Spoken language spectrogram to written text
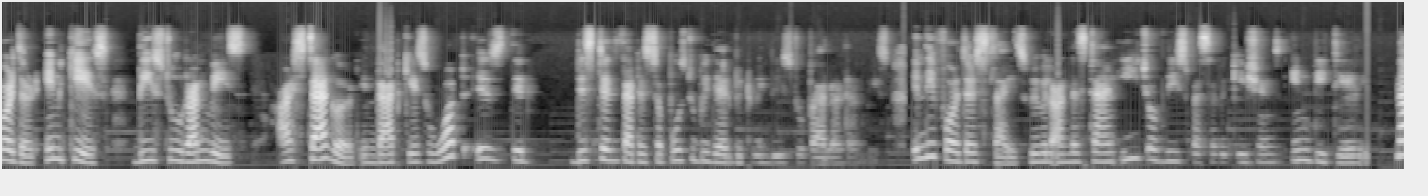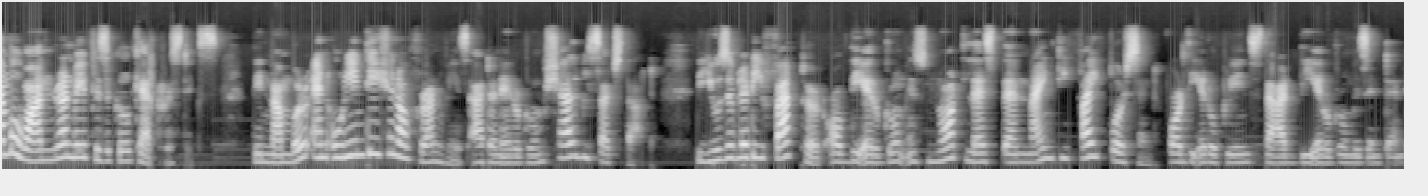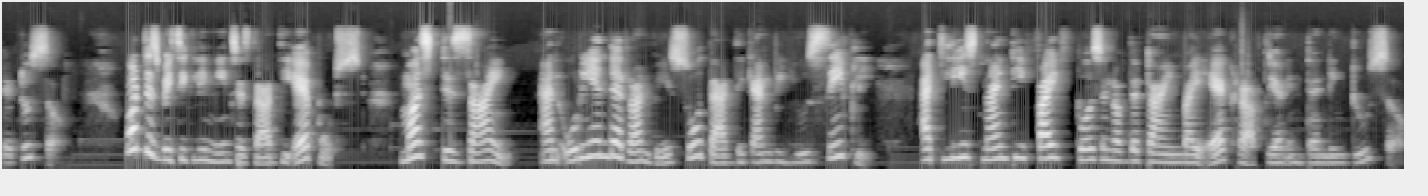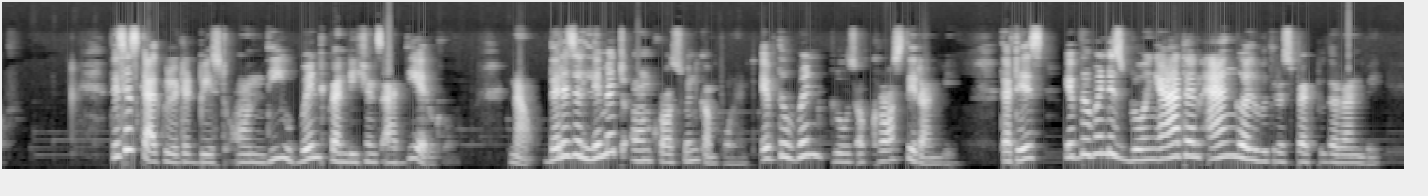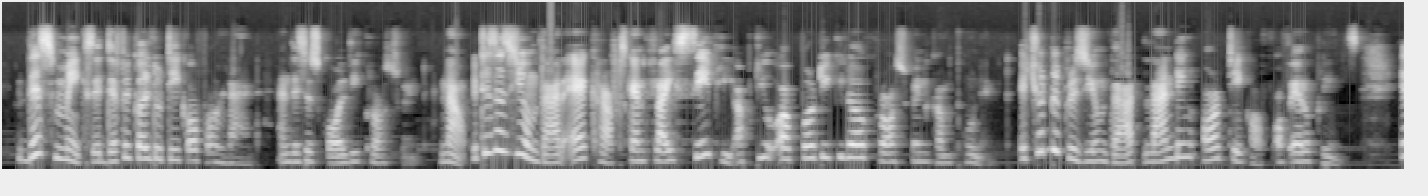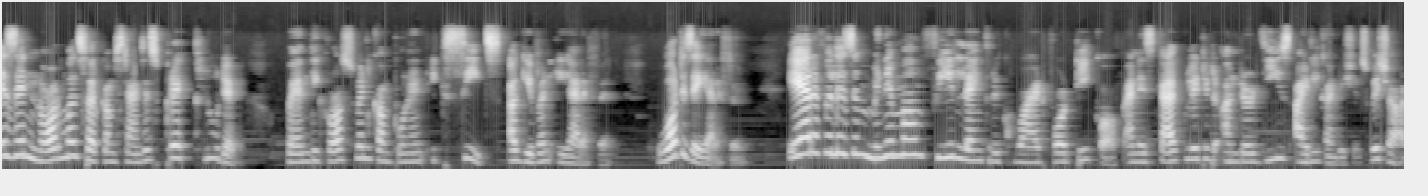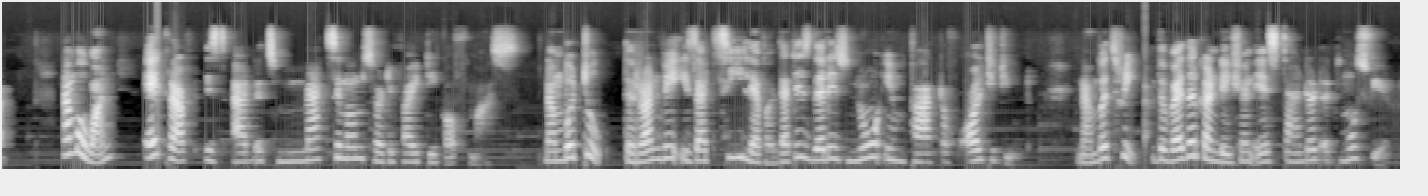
Further, in case these two runways are staggered, in that case, what is the distance that is supposed to be there between these two parallel runways. In the further slides, we will understand each of these specifications in detail. Number 1. Runway Physical Characteristics The number and orientation of runways at an aerodrome shall be such that the usability factor of the aerodrome is not less than 95% for the aeroplanes that the aerodrome is intended to serve. What this basically means is that the airports must design and orient their runways so that they can be used safely at least 95% of the time by aircraft they are intending to serve. This is calculated based on the wind conditions at the aerodrome. Now, there is a limit on crosswind component. If the wind blows across the runway, that is, if the wind is blowing at an angle with respect to the runway, this makes it difficult to take off or land and this is called the crosswind. Now, it is assumed that aircrafts can fly safely up to a particular crosswind component. It should be presumed that landing or takeoff of aeroplanes is in normal circumstances precluded when the crosswind component exceeds a given ARFL. What is ARFL? ARFL is a minimum field length required for takeoff and is calculated under these ideal conditions, which are number one, aircraft is at its maximum certified takeoff mass. Number 2. The runway is at sea level, that is, there is no impact of altitude. Number 3. The weather condition is standard atmosphere.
